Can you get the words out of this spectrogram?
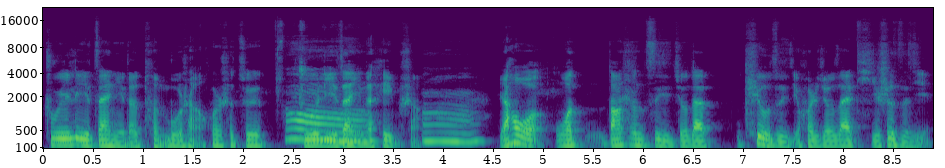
注意力在你的臀部上，或者是注注意力在你的 hip 上。嗯然后我我当时自己就在 Q 自己，或者就在提示自己，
